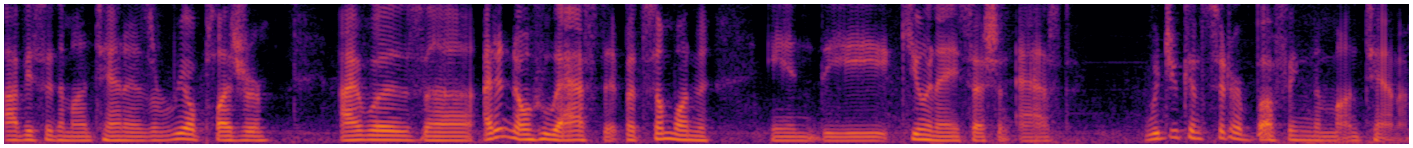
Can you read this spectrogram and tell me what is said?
Obviously, the Montana is a real pleasure. I was uh, I didn't know who asked it, but someone in the Q and A session asked, "Would you consider buffing the Montana?"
